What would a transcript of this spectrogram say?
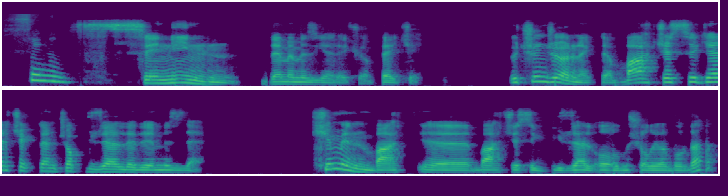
senin. Senin dememiz gerekiyor. Peki. Üçüncü örnekte bahçesi gerçekten çok güzel dediğimizde kimin bah e, bahçesi güzel olmuş oluyor burada?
